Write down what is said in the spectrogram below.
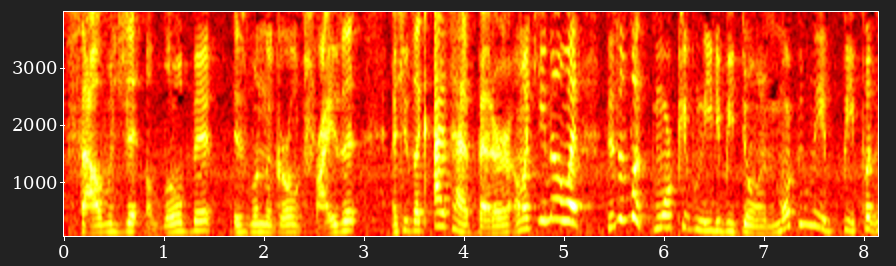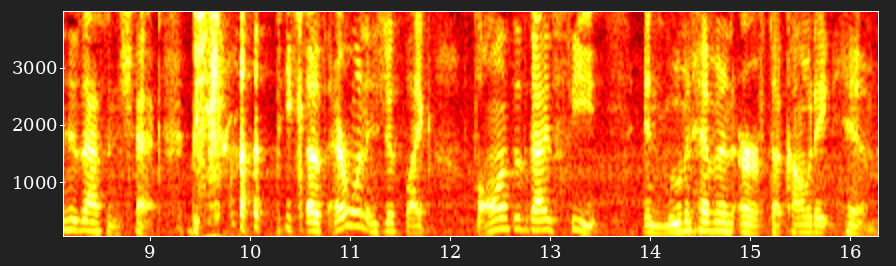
salvaged it a little bit is when the girl tries it and she's like, I've had better. I'm like, you know what? This is what more people need to be doing. More people need to be putting his ass in check because because everyone is just like falling at this guy's feet and moving heaven and earth to accommodate him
